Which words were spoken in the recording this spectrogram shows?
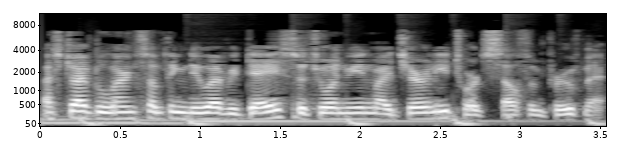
I strive to learn something new every day, so join me in my journey towards self improvement.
